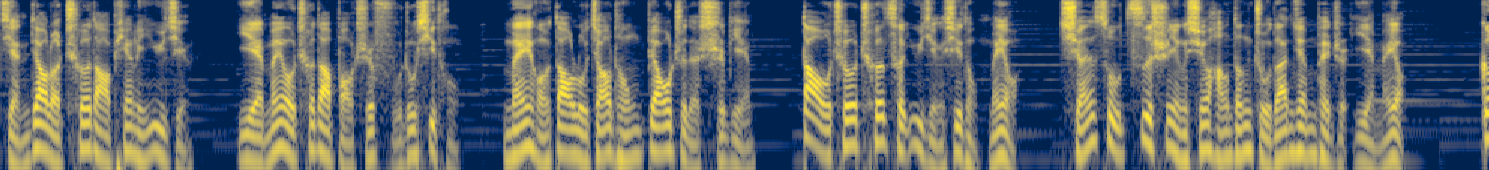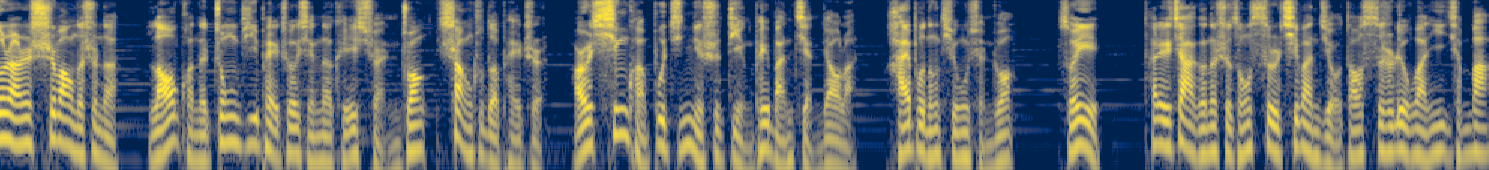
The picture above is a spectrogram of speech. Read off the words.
减掉了车道偏离预警，也没有车道保持辅助系统，没有道路交通标志的识别，倒车车侧预警系统没有，全速自适应巡航等主动安全配置也没有。更让人失望的是呢，老款的中低配车型呢可以选装上述的配置。而新款不仅仅是顶配版减掉了，还不能提供选装，所以它这个价格呢是从四十七万九到四十六万一千八，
